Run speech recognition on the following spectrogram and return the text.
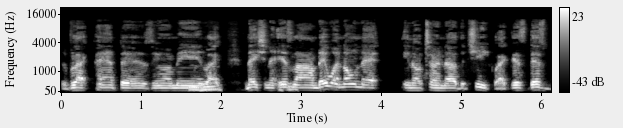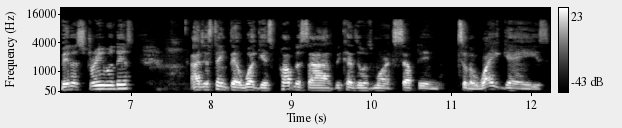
the Black Panthers, you know what I mean? Mhm. Like Nation of Islam, they weren't on that, you know, turn the other cheek. Like there's there's been a stream of this. I just think that what gets publicized because it was more accepting to the white gaze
